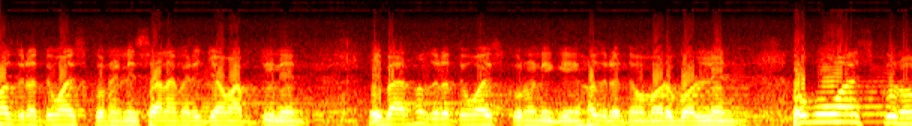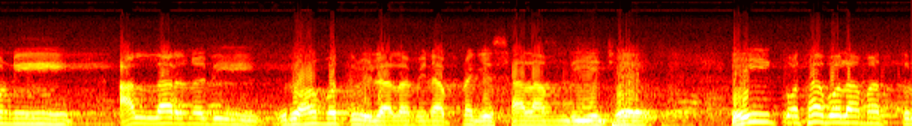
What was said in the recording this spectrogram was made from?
হজরত ওয়াইস করুনি সালামের জবাব দিলেন। এবার হজরত ওয়াইস করুনি গিয়ে হজরত ওমর বললেন ও ওয়াইস করুনি আল্লাহর নবী রহমতুল আলমিন আপনাকে সালাম দিয়েছে। এই কথা বলা মাত্র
